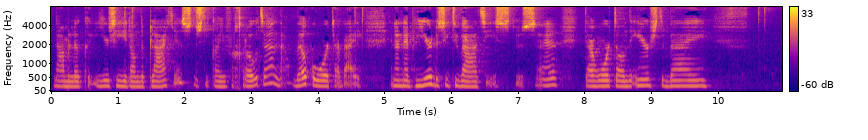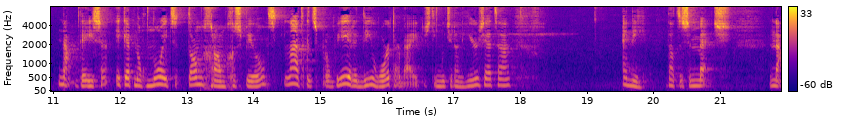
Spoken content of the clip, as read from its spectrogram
Namelijk, hier zie je dan de plaatjes, dus die kan je vergroten. Nou, welke hoort daarbij? En dan heb je hier de situaties. Dus hè, daar hoort dan de eerste bij. Nou, deze. Ik heb nog nooit tangram gespeeld. Laat ik het eens proberen. Die hoort daarbij. Dus die moet je dan hier zetten. En die, dat is een match. Nou,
